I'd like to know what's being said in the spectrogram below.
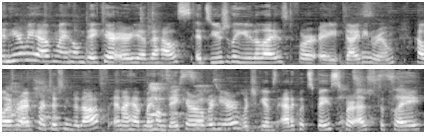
And here we have my home daycare area of the house. It's usually utilized for a dining room. However, I've partitioned it off and I have my home daycare over here, which gives adequate space for us to play.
